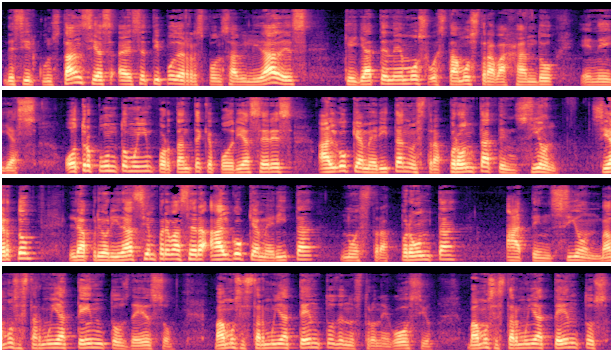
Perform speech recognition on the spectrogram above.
de circunstancias, a ese tipo de responsabilidades que ya tenemos o estamos trabajando en ellas. Otro punto muy importante que podría ser es algo que amerita nuestra pronta atención, ¿cierto? La prioridad siempre va a ser algo que amerita nuestra pronta atención. Vamos a estar muy atentos de eso. Vamos a estar muy atentos de nuestro negocio, vamos a estar muy atentos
